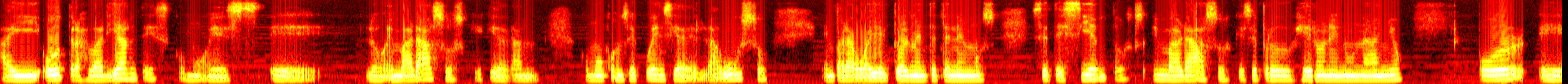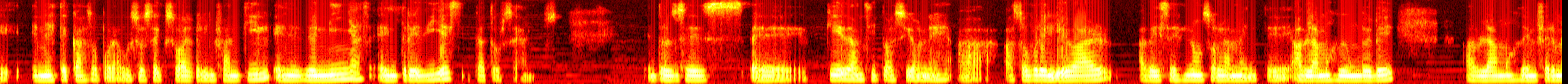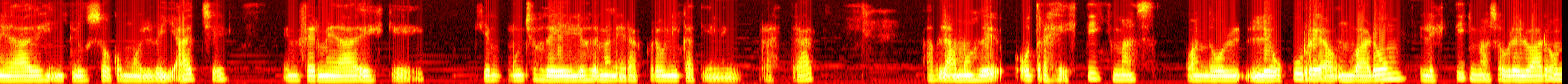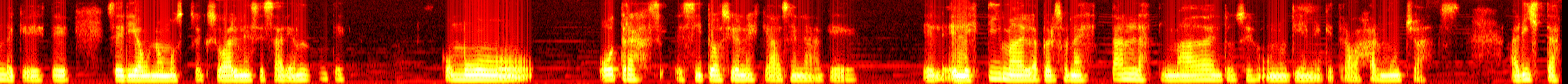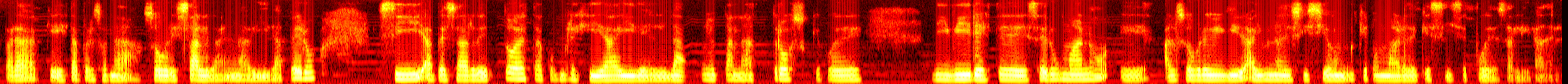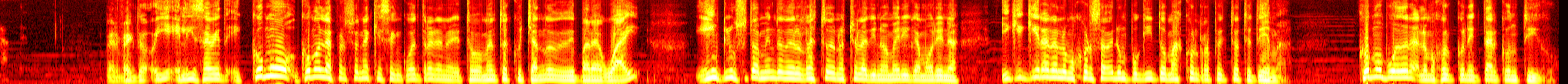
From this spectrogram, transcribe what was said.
Hay otras variantes como es eh, los embarazos que quedan como consecuencia del abuso. En Paraguay actualmente tenemos 700 embarazos que se produjeron en un año por, eh, en este caso, por abuso sexual infantil de niñas entre 10 y 14 años. Entonces, eh, quedan situaciones a, sobrellevar. A veces no solamente hablamos de un bebé, hablamos de enfermedades incluso como el VIH, enfermedades que, que muchos de ellos de manera crónica tienen que arrastrar. Hablamos de otras estigmas cuando le ocurre a un varón, el estigma sobre el varón de que este sería un homosexual necesariamente, como otras situaciones que hacen a que el, estima de la persona es tan lastimada, entonces uno tiene que trabajar muchas aristas para que esta persona sobresalga en la vida. Pero sí, a pesar de toda esta complejidad y del daño tan atroz que puede vivir este ser humano, eh, al sobrevivir hay una decisión que tomar de que sí se puede salir adelante. Perfecto. Oye, Elizabeth, eh, ¿cómo, ¿cómo las personas que se encuentran en este momento escuchando desde Paraguay, e incluso también desde el resto de nuestra Latinoamérica morena, y que quieran a lo mejor saber un poquito más con respecto a este tema, ¿cómo pueden a lo mejor conectar contigo?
